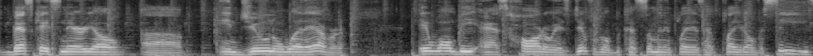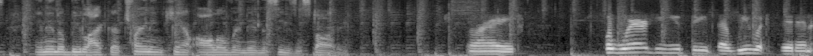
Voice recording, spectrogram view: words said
best case scenario, uh, in June or whatever, it won't be as hard or as difficult because so many players have played overseas, and it'll be like a training camp all over, and then the season starting. Right. But where do you think that we would fit in,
